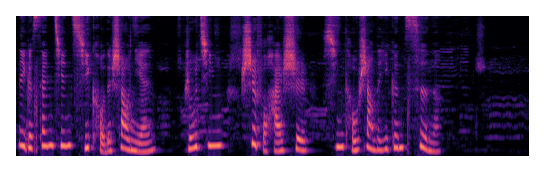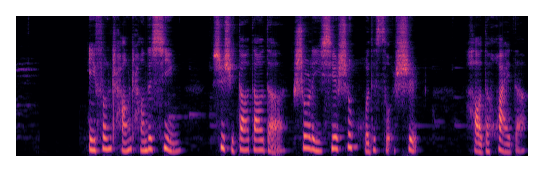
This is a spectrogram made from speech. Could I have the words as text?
那个三缄其口的少年，如今是否还是心头上的一根刺呢？”一封长长的信，絮絮叨叨地说了一些生活的琐事，好的、坏的，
